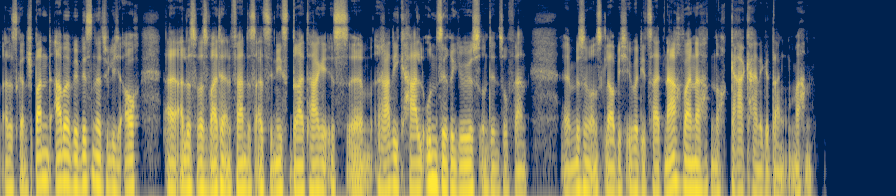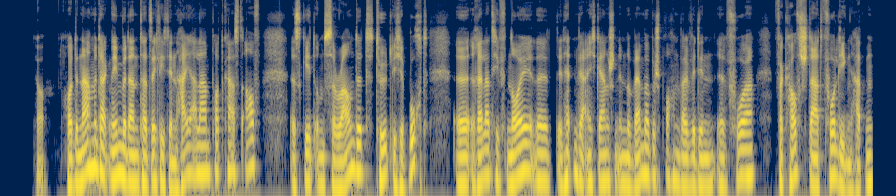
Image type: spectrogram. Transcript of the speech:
Alles ganz spannend, aber wir wissen natürlich auch, äh, alles, was weiter entfernt ist als die nächsten drei Tage, ist äh, radikal unseriös und insofern äh, müssen wir uns, glaube ich, über die Zeit nach Weihnachten noch gar keine Gedanken machen. Heute Nachmittag nehmen wir dann tatsächlich den High Alarm Podcast auf. Es geht um Surrounded, tödliche Bucht, äh, relativ neu. Äh, den hätten wir eigentlich gerne schon im November besprochen, weil wir den äh, vor Verkaufsstart vorliegen hatten.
